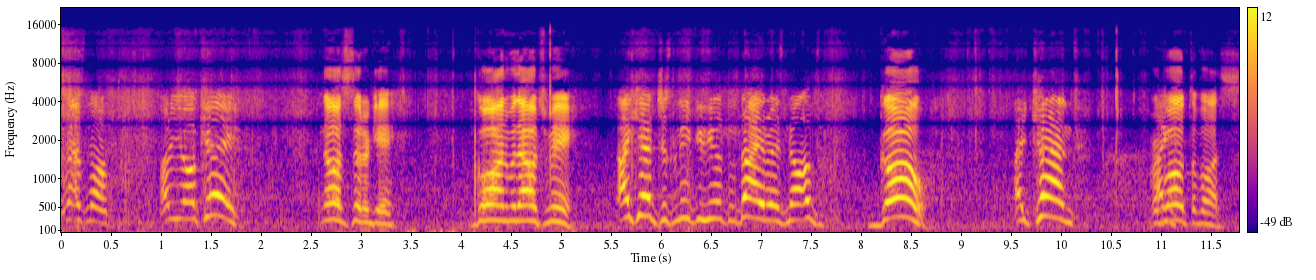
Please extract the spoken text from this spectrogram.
Reznov, are you okay? No, Sergey. Go on without me. I can't just leave you here to die, Reznov. Go I can't. for I- both of us.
